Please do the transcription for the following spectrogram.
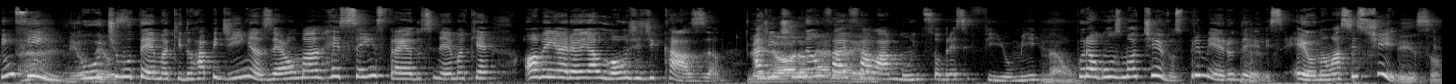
Enfim, Meu o Deus. último tema aqui do Rapidinhas é uma recém-estreia do cinema que é Homem-Aranha Longe de Casa. a gente Melhor não vai falar muito sobre esse filme Não. por alguns motivos. Primeiro deles, eu não assisti. Isso.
